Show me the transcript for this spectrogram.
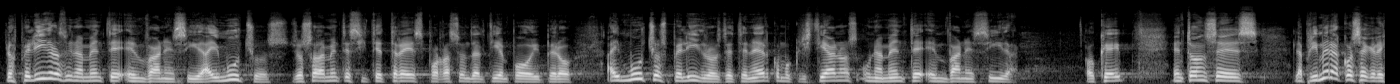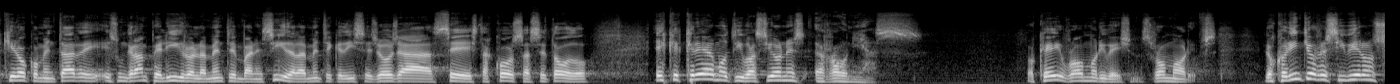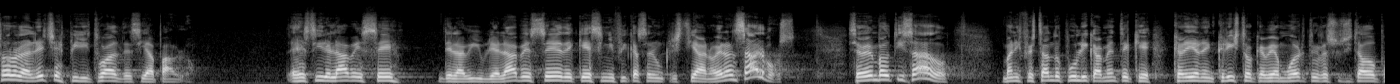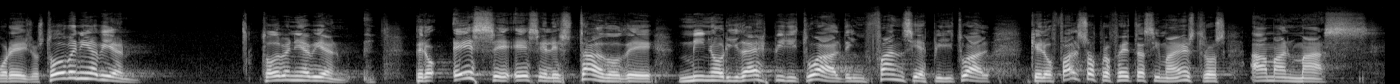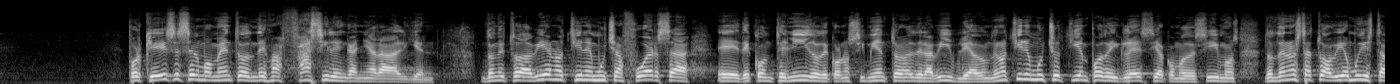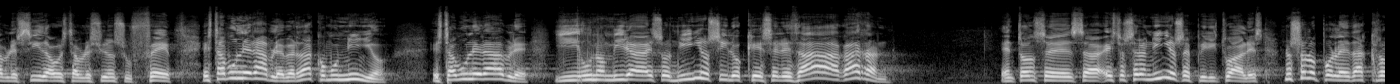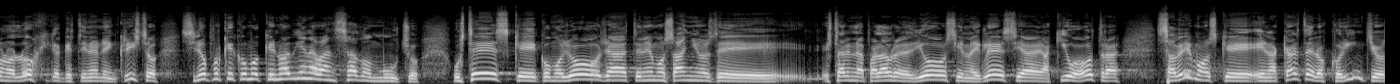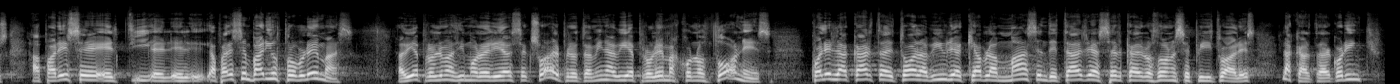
los peligros de una mente envanecida. Hay muchos, yo solamente cité tres por razón del tiempo hoy, pero hay muchos peligros de tener como cristianos una mente envanecida. ¿Ok? Entonces, la primera cosa que les quiero comentar es un gran peligro en la mente envanecida, la mente que dice yo ya sé estas cosas, sé todo, es que crea motivaciones erróneas. ¿Ok? Wrong motivations, wrong motives. Los corintios recibieron solo la leche espiritual, decía Pablo. Es decir, el ABC de la Biblia, el ABC de qué significa ser un cristiano. Eran salvos, se habían bautizado, manifestando públicamente que creían en Cristo, que había muerto y resucitado por ellos. Todo venía bien, todo venía bien. Pero ese es el estado de minoridad espiritual, de infancia espiritual, que los falsos profetas y maestros aman más. Porque ese es el momento donde es más fácil engañar a alguien donde todavía no tiene mucha fuerza eh, de contenido, de conocimiento de la Biblia, donde no tiene mucho tiempo de iglesia, como decimos, donde no está todavía muy establecida o establecido en su fe, está vulnerable, ¿verdad? Como un niño. Está vulnerable y uno mira a esos niños y lo que se les da agarran. Entonces, ah, estos eran niños espirituales, no solo por la edad cronológica que tenían en Cristo, sino porque como que no habían avanzado mucho. Ustedes que como yo ya tenemos años de estar en la palabra de Dios y en la iglesia, aquí o otra, sabemos que en la carta de los Corintios aparece aparecen varios problemas. Había problemas de inmoralidad sexual, pero también había problemas con los dones. ¿Cuál es la carta de toda la Biblia que habla más en detalle acerca de los dones espirituales? La carta de Corintios.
